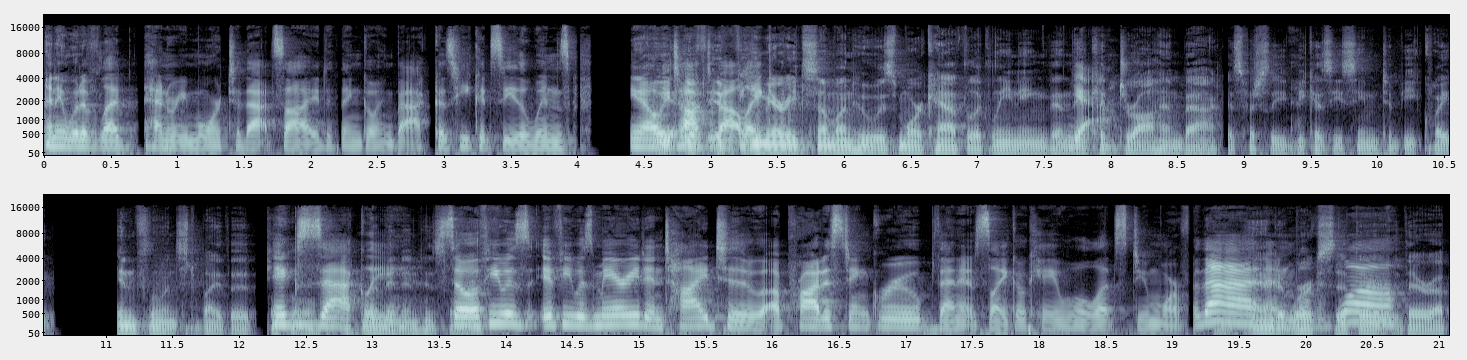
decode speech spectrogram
And it would have led Henry more to that side than going back because he could see the winds. You know, we Yeah, talked if, about if like he married someone who was more Catholic leaning, then they Yeah. could draw him back, especially because he seemed to be quite influenced by the people, exactly women in his so life. if he was if he was married and tied to a protestant group then it's like okay well let's do more for mm, that and, and, it blah, works blah, that blah. they're they're up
